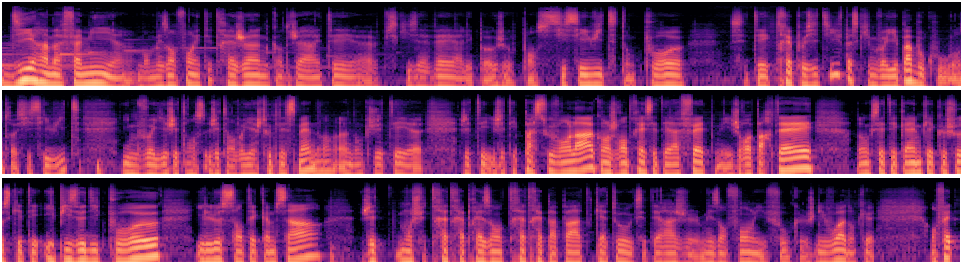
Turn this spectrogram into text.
dire à ma famille, bon, mes enfants étaient très jeunes quand j'ai arrêté, euh, puisqu'ils avaient à l'époque, je pense, 6 et 8, donc pour eux, C'était très positif parce qu'il ne me voyait pas beaucoup, entre 6 et 8. Il me voyait, j'étais en, en voyage toutes les semaines, hein. donc j'étais, euh, j'étais, j'étais pas souvent là. Quand je rentrais, c'était la fête, mais je repartais. Donc c'était quand même quelque chose qui était épisodique pour eux. Ils le sentaient comme ça moi, je suis très, très présent, très, très papa, gâteau, etc. mes enfants, il faut que je les vois. Donc, euh, en fait,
